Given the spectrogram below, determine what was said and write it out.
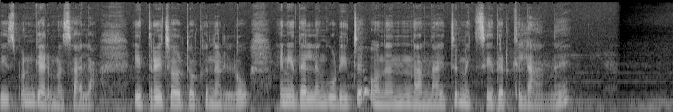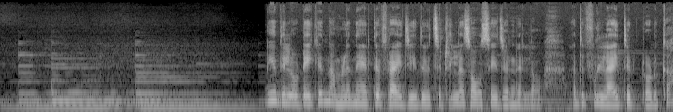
ടീസ്പൂൺ ഗരം മസാല. ഇത്രേ ചേർത്ത് കൊടുക്കുന്നുള്ളൂ. ഇനി ഇതെല്ലാം കൂടിയിട്ട് ഒന്ന് നന്നായിട്ട് മിക്സ് ചെയ്തെടുക്കലാന്ന്. ഇനി ഇതിലോട്ടേക്ക് നമ്മൾ നേരത്തെ ഫ്രൈ ചെയ്ത് വെച്ചിട്ടുള്ള സോസേജ് ഉണ്ടല്ലോ അത് ഫുള്ളായിട്ട് ഇട്ട് കൊടുക്കുക.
